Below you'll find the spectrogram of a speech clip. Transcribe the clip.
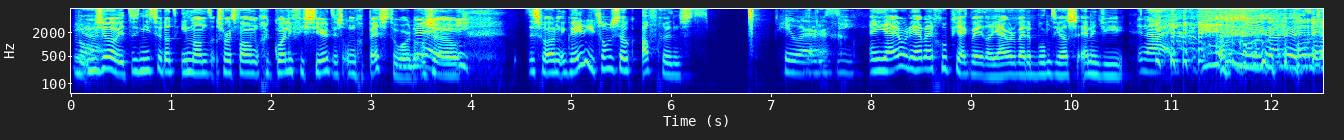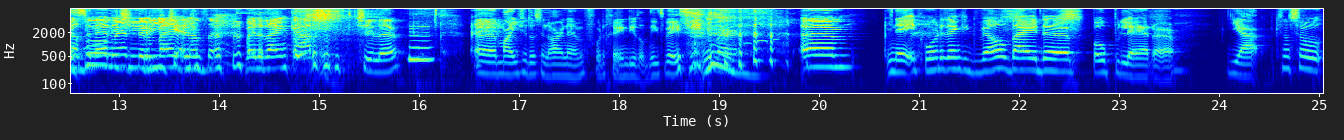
Ja. hoezo? Het is niet zo dat iemand een soort van gekwalificeerd is om gepest te worden of zo. Het is gewoon, ik weet niet, soms is het ook afgunst. Heel erg. En jij hoorde jij bij een groepje? Ja, ik weet al, jij hoorde bij de Bontias Energy. Nou, ik, bij de Met Energy bij de, dan bij de te chillen. Eh mind you, dat is in Arnhem, voor degene die dat niet weten. Maar, ehm, nee, ik hoorde denk ik wel bij de populaire. Ja, ik vind het zo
